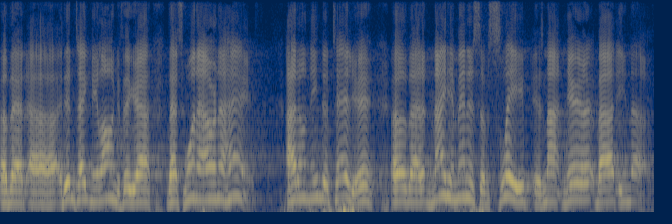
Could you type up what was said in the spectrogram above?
uh, that uh, it didn't take me long to figure out that's one hour and a half. I don't need to tell you uh, that 90 minutes of sleep is not near about enough.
